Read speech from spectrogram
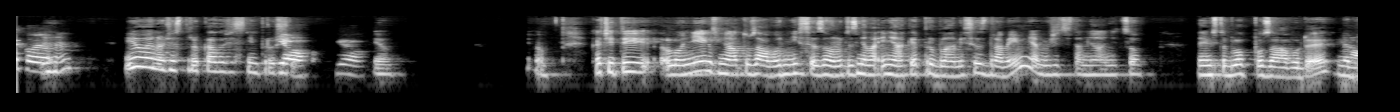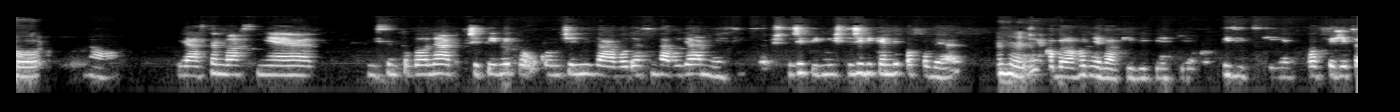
jako jo. Mm-hmm. Jo, jenom, že jsi dokázala, že s ním prošla. Jo, jo. jo. Jo. Kači, ty loni, jak jsi měla tu závodní sezónu, ty jsi měla i nějaké problémy se zdravím? Já vím, že jsi tam měla něco, nevím, jestli to bylo po závodech, nebo... No, no. Já jsem vlastně, myslím, to bylo nějak tři týdny po ukončení závodu, já jsem závodila měsíc, čtyři týdny, čtyři víkendy po sobě. Mm-hmm. To jako bylo hodně velký vypětí, jako fyzický, po psychice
